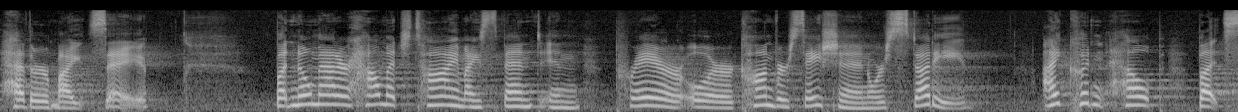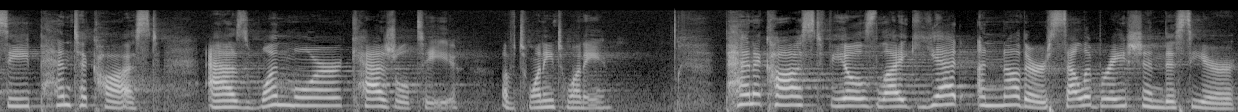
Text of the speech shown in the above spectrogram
Heather might say. But no matter how much time I spent in prayer or conversation or study, I couldn't help but see Pentecost as one more casualty of 2020. Pentecost feels like yet another celebration this year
